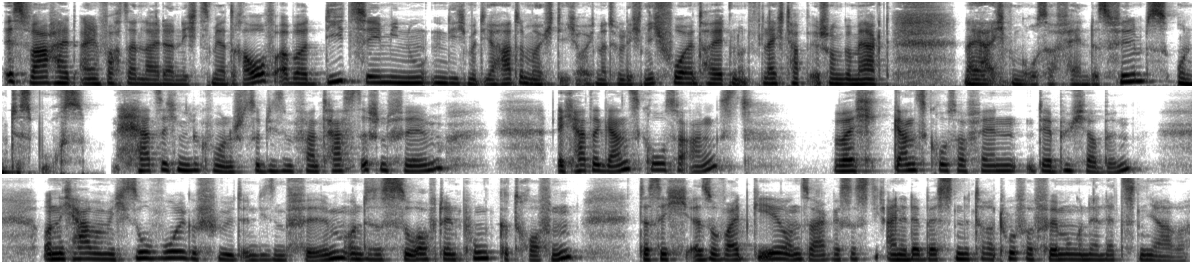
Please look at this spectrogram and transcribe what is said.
es war halt einfach dann leider nichts mehr drauf. Aber die zehn Minuten, die ich mit ihr hatte, möchte ich euch natürlich nicht vorenthalten und vielleicht habt ihr schon gemerkt, naja, ich bin großer Fan des Films und des Buchs. Herzlichen Glückwunsch zu diesem fantastischen Film. Ich hatte ganz große Angst, weil ich ganz großer Fan der Bücher bin. Und ich habe mich so wohl gefühlt in diesem Film und es ist so auf den Punkt getroffen, dass ich äh, so weit gehe und sage, es ist eine der besten Literaturverfilmungen der letzten Jahre.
